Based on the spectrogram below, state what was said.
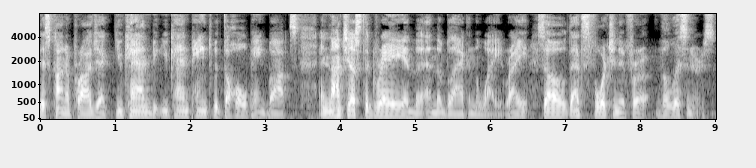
this kind of project you can you can paint with the whole paint box and not just the gray and the and the black and the white right? So that's fortunate for the listeners.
